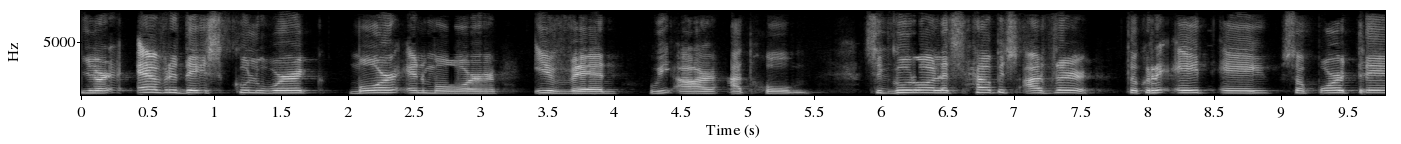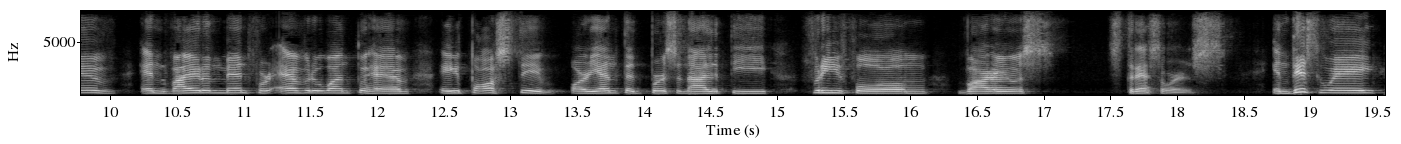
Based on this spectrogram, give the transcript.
your everyday schoolwork more and more even we are at home. Siguro, let's help each other to create a supportive environment for everyone to have a positive oriented personality free from various stressors. In this way,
